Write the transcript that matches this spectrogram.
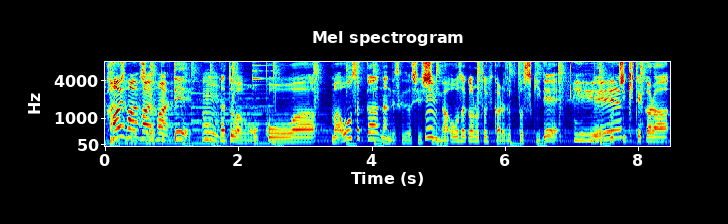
観葉植物育ててうん。あとはもうお香は、まあ、大阪なんですけど出身が、大阪の時からずっと好きでへえでこっち来てから、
